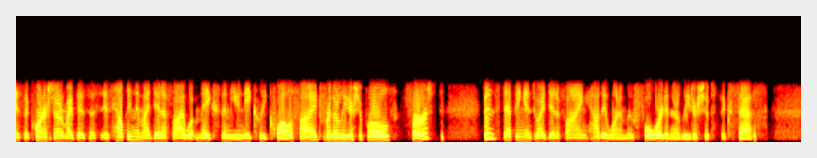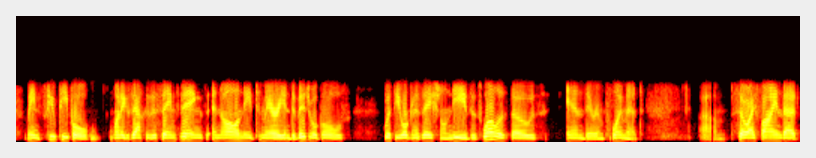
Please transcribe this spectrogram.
is the cornerstone of my business is helping them identify what makes them uniquely qualified for their leadership roles first, then stepping into identifying how they want to move forward in their leadership success. I mean, few people want exactly the same things and all need to marry individual goals with the organizational needs as well as those in their employment. Um, so I find that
